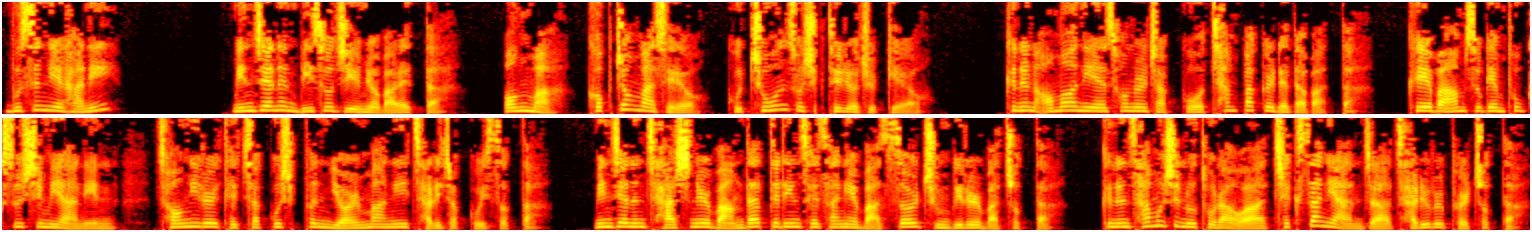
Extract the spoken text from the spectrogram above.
무슨 일 하니? 민재는 미소 지으며 말했다. 엄마, 걱정 마세요. 곧 좋은 소식 들려줄게요. 그는 어머니의 손을 잡고 창밖을 내다봤다. 그의 마음속엔 복수심이 아닌 정의를 되찾고 싶은 열망이 자리 잡고 있었다. 민재는 자신을 망가뜨린 세상에 맞설 준비를 마쳤다. 그는 사무실로 돌아와 책상에 앉아 자료를 펼쳤다.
